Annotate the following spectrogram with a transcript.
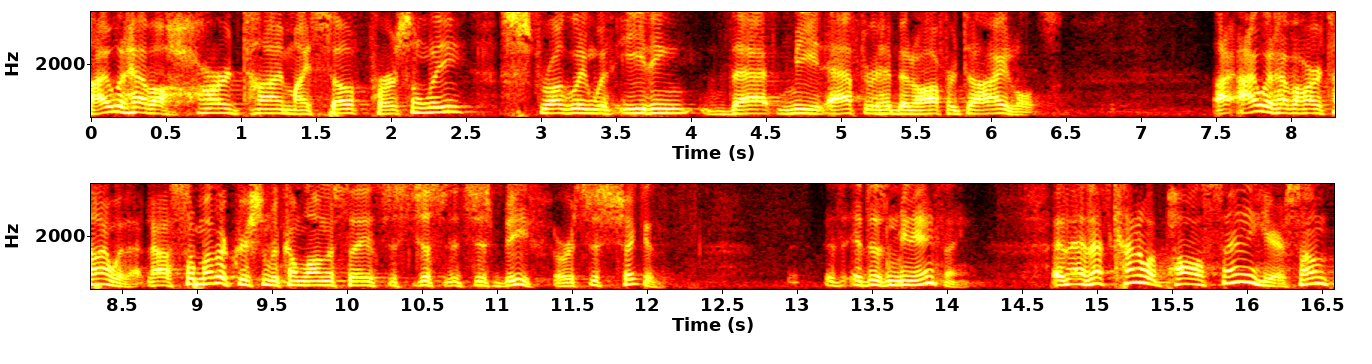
I would have a hard time myself personally struggling with eating that meat after it had been offered to idols. I, I, would have a hard time with that. Now, some other Christian would come along and say it's just, just it's just beef or it's just chicken. It, it doesn't mean anything. And, and, that's kind of what Paul's saying here. Some,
